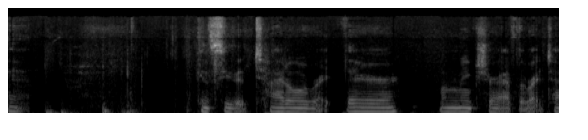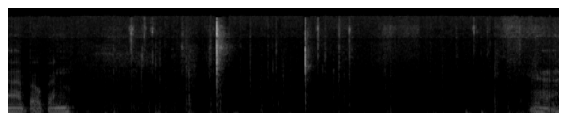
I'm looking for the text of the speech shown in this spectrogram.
Yeah. You can see the title right there. Let me make sure I have the right tab open. Yeah,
